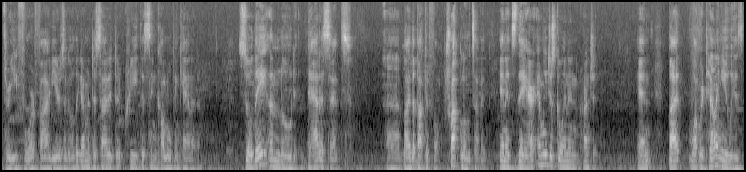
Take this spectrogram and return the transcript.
three, four, five years ago, the government decided to create this thing called Open Canada. So they unload data sets uh, by the bucketful, truckloads of it, and it's there, and we just go in and crunch it. And but what we're telling you is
